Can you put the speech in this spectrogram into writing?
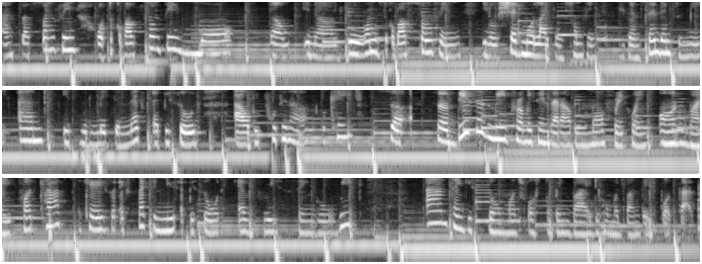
answer something or talk about something more um, you know, you want me to talk about something, you know, shed more light on something, you can send them to me and it would make the next episode I'll be putting out. Okay, so so this is me promising that I'll be more frequent on my podcast. Okay, so expect a new episode every single week. And thank you so much for stopping by the Home Advantage podcast.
